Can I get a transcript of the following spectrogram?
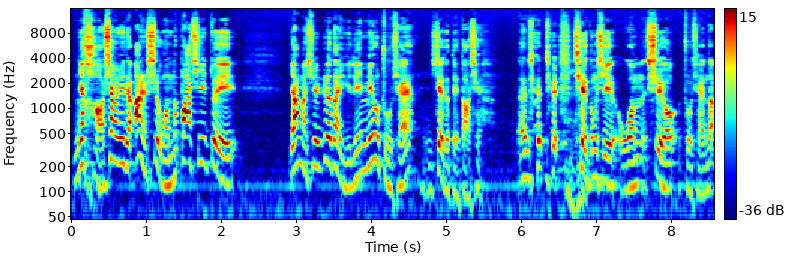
你好像有点暗示我们巴西对亚马逊热带雨林没有主权，你这个得道歉。呃，这这这东西我们是有主权的。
